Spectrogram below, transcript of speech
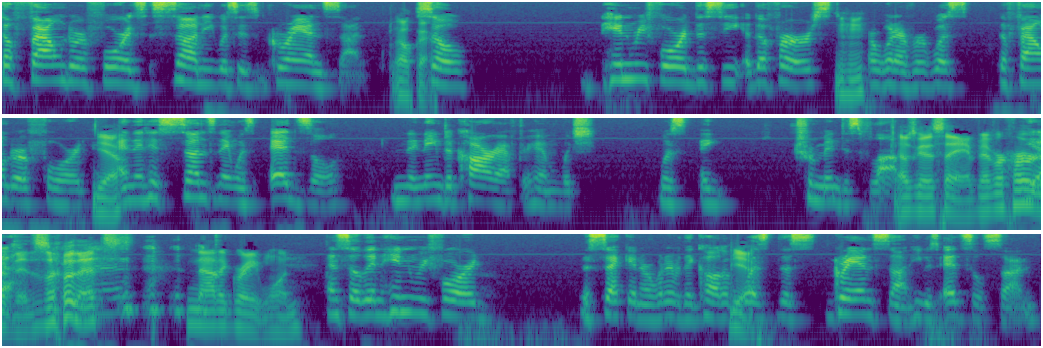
the founder of Ford's son. He was his grandson. okay. So Henry Ford the C, the 1st Mhm. or whatever was the founder of Ford. Yeah. And then his son's name was Edsel, and they named a car after him, which was a tremendous flop. I was gonna say I've never heard of it, so that's not a great one. And so then Henry Ford the second or whatever they called him Yeah. was this grandson. He was Edsel's son.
